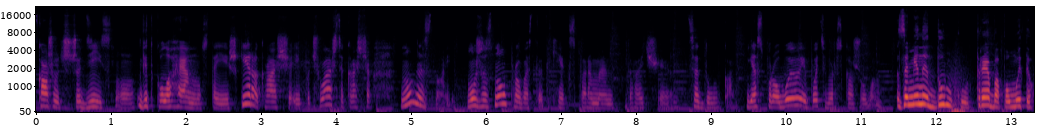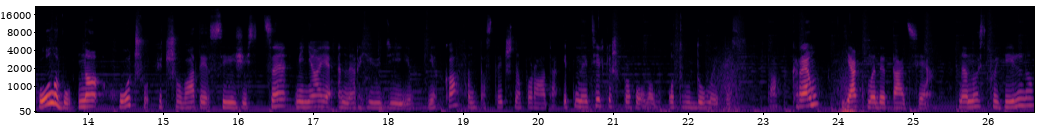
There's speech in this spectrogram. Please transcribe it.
кажуть, що дійсно від колагену стає і шкіра краще, і почуваєшся краще. Ну не знаю. Може знов провести такий експеримент. До речі, це думка. Я спробую і потім розкажу вам. Заміни думку треба помити голову на хочу відчувати свіжість. Це міняє енергію дії. Яка фантастична порада! І не тільки ж про голову. От вдумайтесь. Так? Крем як медитація. Нанось повільно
